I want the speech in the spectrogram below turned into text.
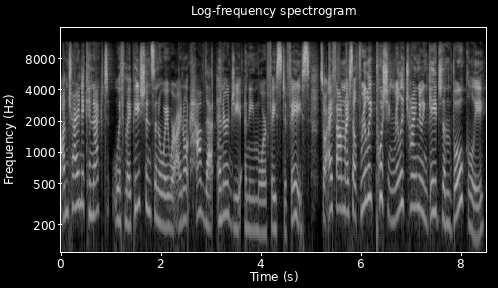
I'm trying to connect with my patients in a way where I don't have that energy anymore face to face. So I found myself really pushing, really trying to engage them vocally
